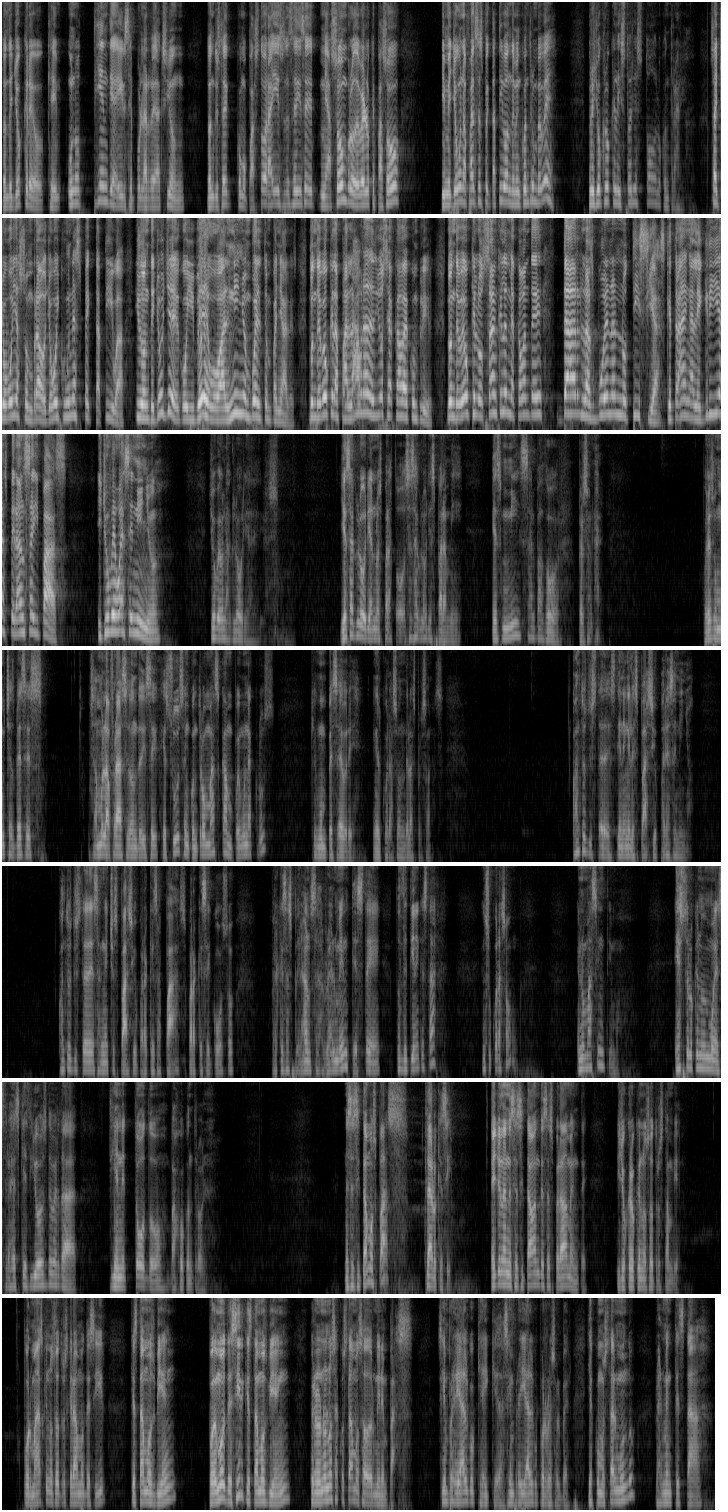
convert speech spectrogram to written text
Donde yo creo que uno tiende a irse por la reacción, donde usted como pastor ahí usted se dice, me asombro de ver lo que pasó y me llevo una falsa expectativa donde me encuentro un bebé. Pero yo creo que la historia es todo lo contrario. O sea, yo voy asombrado, yo voy con una expectativa y donde yo llego y veo al niño envuelto en pañales, donde veo que la palabra de Dios se acaba de cumplir, donde veo que los ángeles me acaban de dar las buenas noticias que traen alegría, esperanza y paz. Y yo veo a ese niño, yo veo la gloria de Dios. Y esa gloria no es para todos, esa gloria es para mí. Es mi Salvador personal. Por eso muchas veces usamos la frase donde dice, Jesús encontró más campo en una cruz que en un pesebre en el corazón de las personas. ¿Cuántos de ustedes tienen el espacio para ese niño? ¿Cuántos de ustedes han hecho espacio para que esa paz, para que ese gozo, para que esa esperanza realmente esté donde tiene que estar? En su corazón, en lo más íntimo. Esto lo que nos muestra es que Dios de verdad tiene todo bajo control. ¿Necesitamos paz? Claro que sí. Ellos la necesitaban desesperadamente y yo creo que nosotros también. Por más que nosotros queramos decir que estamos bien, podemos decir que estamos bien, pero no nos acostamos a dormir en paz. Siempre hay algo que ahí queda, siempre hay algo por resolver. Ya como está el mundo, realmente está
